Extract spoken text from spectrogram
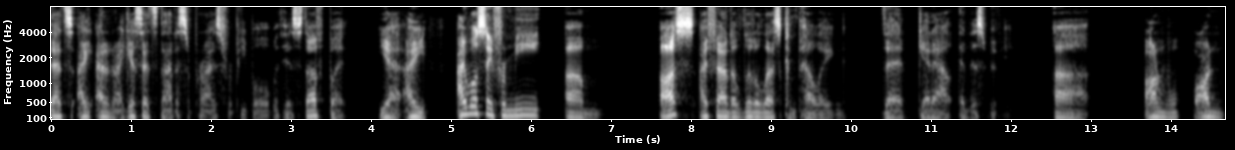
that's I I don't know. I guess that's not a surprise for people with his stuff, but yeah, I I will say for me um us I found a little less compelling than Get Out in this movie. Uh on on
